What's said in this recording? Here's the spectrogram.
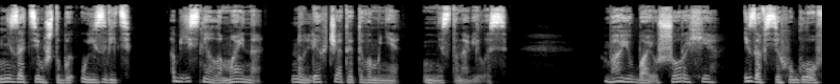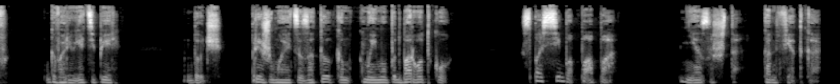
не за тем, чтобы уязвить, объясняла Майна, но легче от этого мне не становилось. Баю-баю шорохи изо всех углов, говорю я теперь. Дочь прижимается затылком к моему подбородку. Спасибо, папа. Не за что, конфетка.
